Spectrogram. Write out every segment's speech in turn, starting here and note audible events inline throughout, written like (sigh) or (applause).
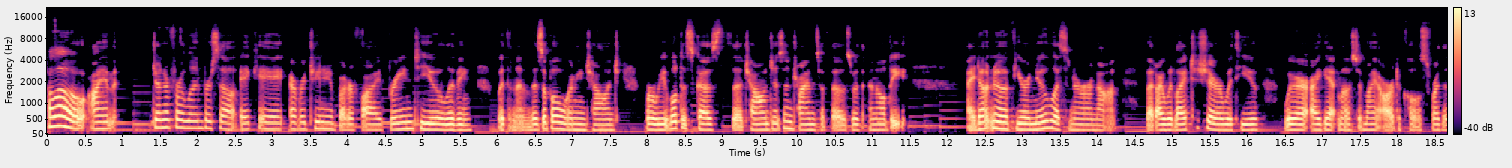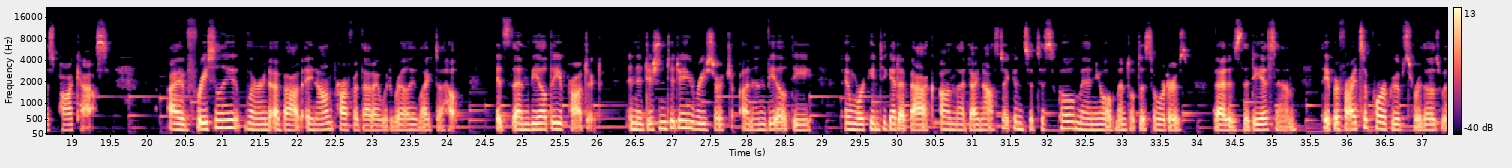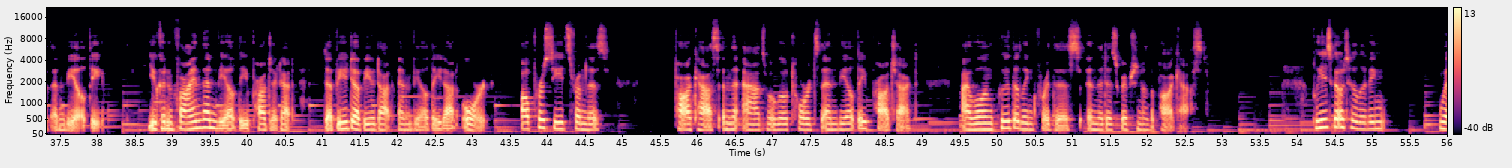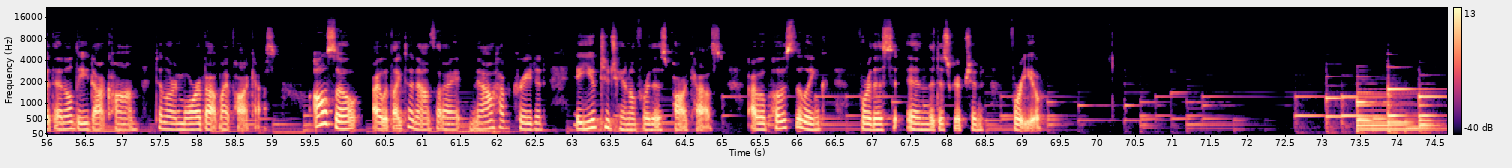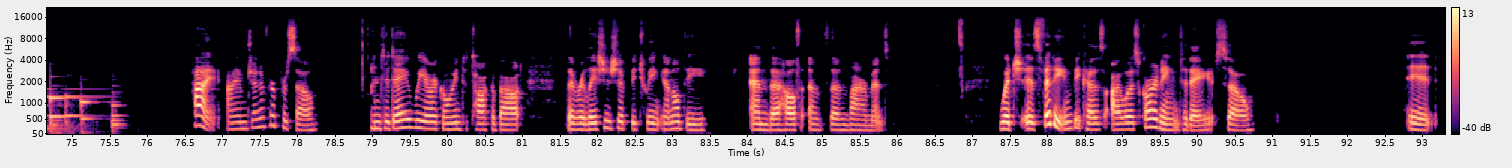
Hello, I am Jennifer Lynn Purcell, aka Evertuning Butterfly, bringing to you a living with an invisible learning challenge where we will discuss the challenges and triumphs of those with NLD. I don't know if you're a new listener or not, but I would like to share with you where I get most of my articles for this podcast. I've recently learned about a nonprofit that I would really like to help. It's the NVLD Project. In addition to doing research on NVLD, and working to get it back on the Diagnostic and Statistical Manual of Mental Disorders, that is the DSM. They provide support groups for those with NVLD. You can find the NVLD project at www.nvld.org. All proceeds from this podcast and the ads will go towards the NVLD project. I will include the link for this in the description of the podcast. Please go to livingwithnld.com to learn more about my podcast. Also, I would like to announce that I now have created a YouTube channel for this podcast. I will post the link for this in the description for you. Hi, I am Jennifer Purcell, and today we are going to talk about the relationship between NLD and the health of the environment which is fitting because I was gardening today. So it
